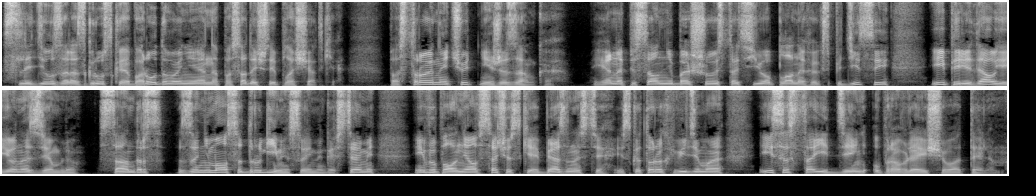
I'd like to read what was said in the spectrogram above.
следил за разгрузкой оборудования на посадочной площадке, построенной чуть ниже замка. Я написал небольшую статью о планах экспедиции и передал ее на землю. Сандерс занимался другими своими гостями и выполнял всяческие обязанности, из которых, видимо, и состоит день управляющего отелем.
